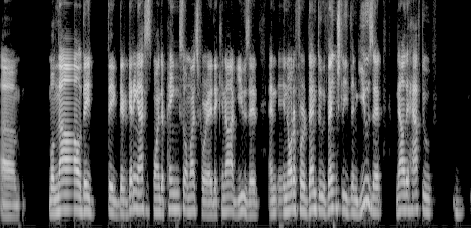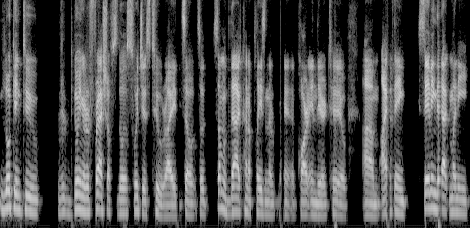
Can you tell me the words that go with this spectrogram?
um, well, now they, they, they're getting access point, they're paying so much for it, they cannot use it. And in order for them to eventually then use it, now they have to look into doing a refresh of those switches too, right? So, so some of that kind of plays in the uh, part in there too. Um, I think saving that money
